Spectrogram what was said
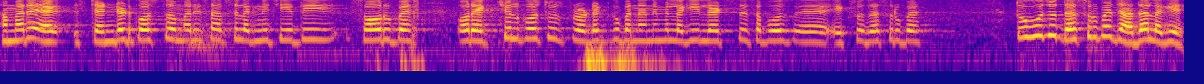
हमारे स्टैंडर्ड कॉस्ट तो हमारे हिसाब से लगनी चाहिए थी सौ रुपये और एक्चुअल कॉस्ट उस प्रोडक्ट को बनाने में लगी लेट्स से सपोज़ एक सौ दस रुपये तो वो जो दस रुपये ज़्यादा लगे,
